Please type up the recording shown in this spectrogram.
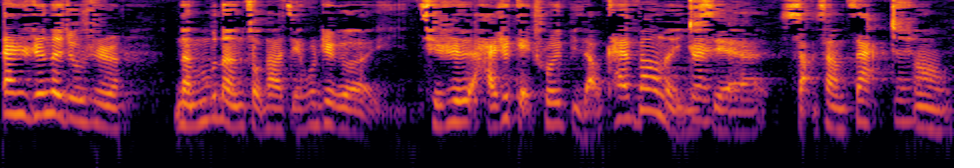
但是真的就是能不能走到结婚这个，其实还是给出了比较开放的一些想象在。对，嗯，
